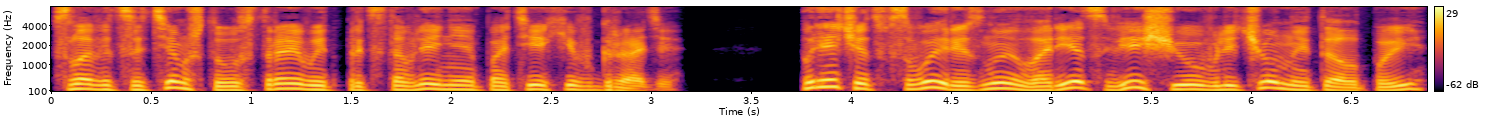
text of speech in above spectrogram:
Славится тем, что устраивает представления потехи в Граде. Прячет в свой резной ларец вещи увлеченной толпы,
